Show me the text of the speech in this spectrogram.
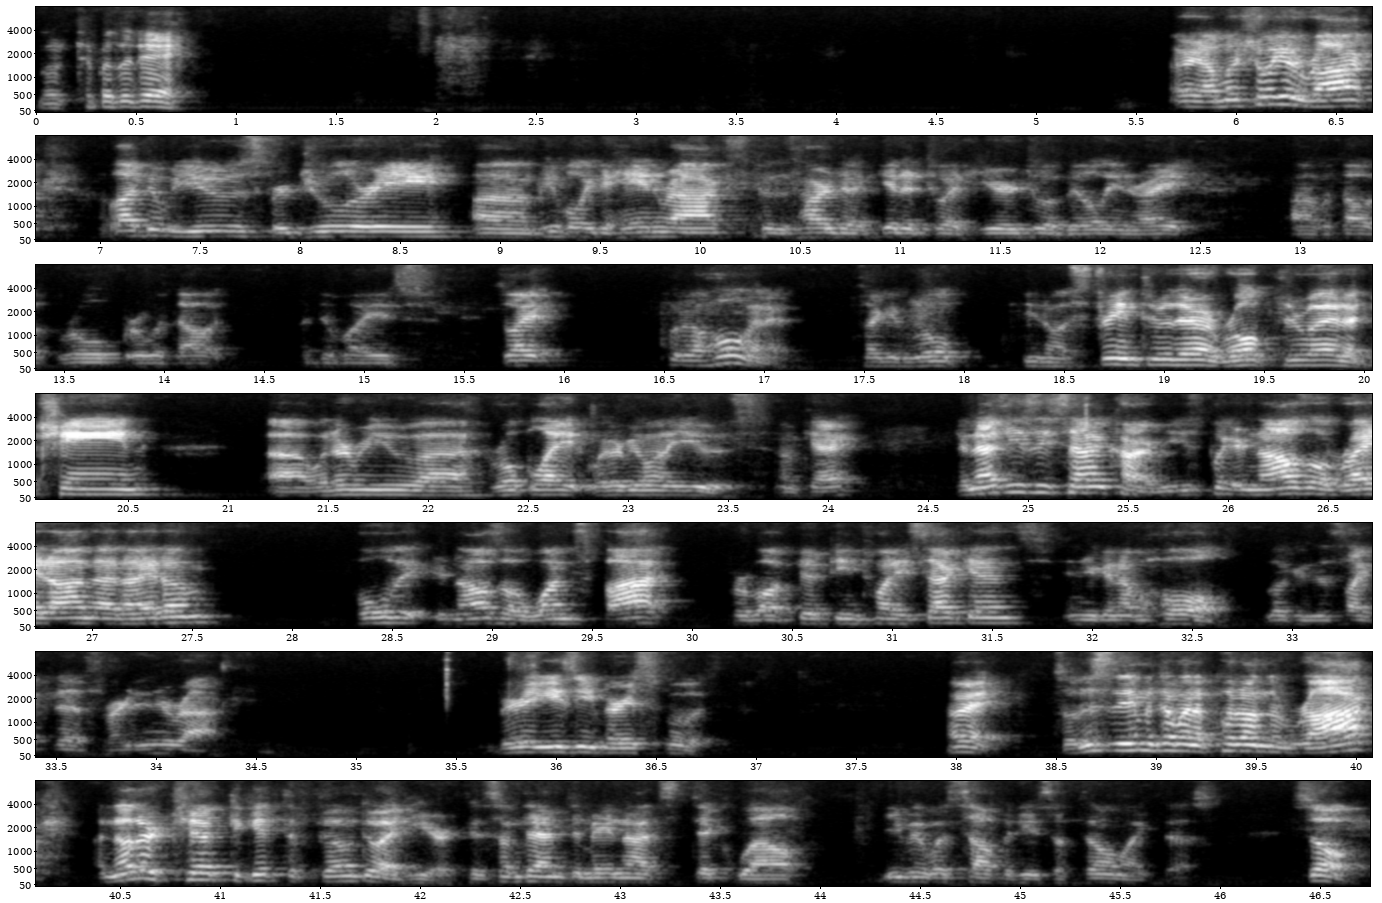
Little tip of the day. All right, I'm gonna show you a rock a lot of people use for jewelry. Um, people like to hang rocks because it's hard to get it to adhere to a building, right? Uh, without rope or without a device. So I put a hole in it. So I could rope, you know, a string through there, a rope through it, a chain, uh, whatever you, uh, rope light, whatever you want to use, okay? And that's usually sand carved. You just put your nozzle right on that item, hold it, your nozzle one spot for about 15, 20 seconds, and you're gonna have a hole looking just like this right in your rock. Very easy, very smooth. All right, so this is the image I'm gonna put on the rock. Another tip to get the film to adhere, because sometimes it may not stick well, even with self-adhesive film like this. So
